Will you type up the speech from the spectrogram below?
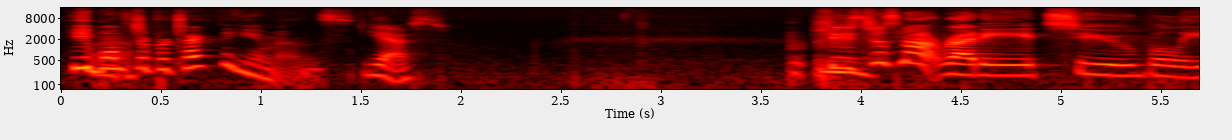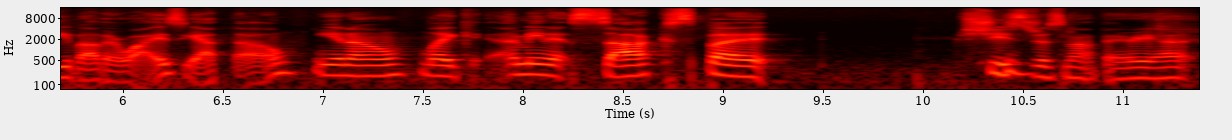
He wants to protect the humans. Yes. She's just not ready to believe otherwise yet, though. You know, like, I mean, it sucks, but she's just not there yet.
